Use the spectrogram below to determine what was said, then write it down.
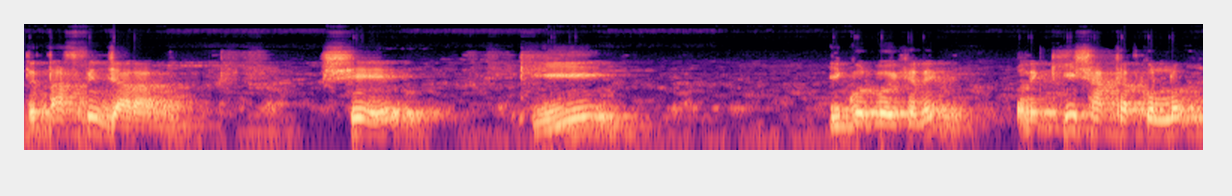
তো তাসমিন জারা, সে কি ই করবে ওইখানে? মানে কি সাক্ষাৎ করল?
